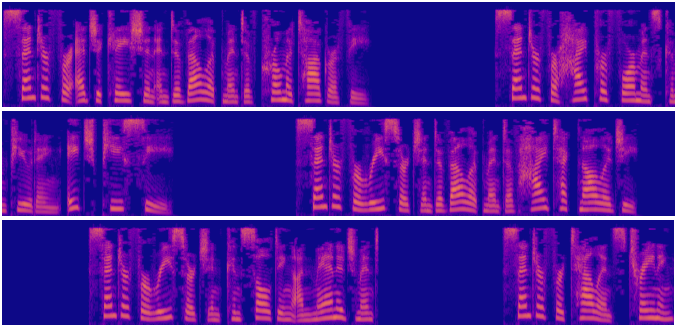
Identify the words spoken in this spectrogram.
Center for Education and Development of Chromatography. Center for High Performance Computing HPC Center for Research and Development of High Technology Center for Research and Consulting on Management Center for Talents Training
